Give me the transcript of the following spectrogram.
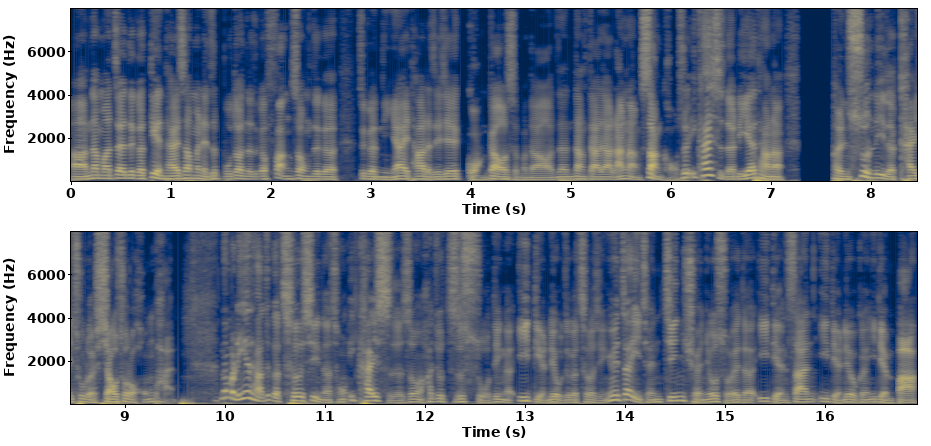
啊。那么在这个电台上面也是不断的这个放。送这个这个你爱他的这些广告什么的啊，让让大家朗朗上口。所以一开始的里尔塔呢，很顺利的开出了销售的红盘。那么 Lieta 这个车系呢，从一开始的时候，它就只锁定了1.6这个车型，因为在以前金泉有所谓的1.3、1.6跟1.8。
